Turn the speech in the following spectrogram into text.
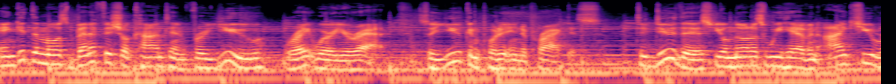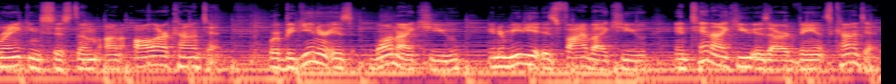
and get the most beneficial content for you right where you're at so you can put it into practice. To do this, you'll notice we have an IQ ranking system on all our content, where beginner is 1 IQ, intermediate is 5 IQ, and 10 IQ is our advanced content.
